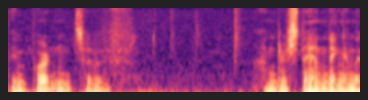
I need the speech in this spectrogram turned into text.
the importance of understanding and the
